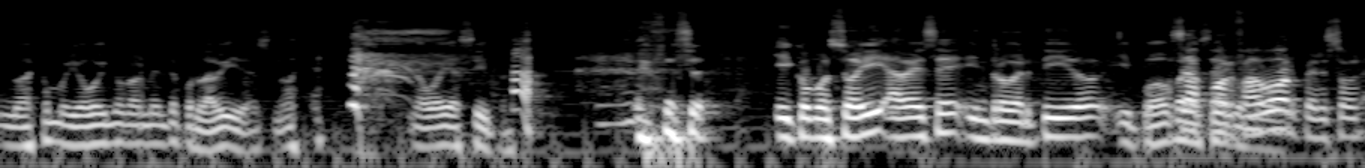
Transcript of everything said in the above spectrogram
no es como yo voy normalmente por la vida. No, no voy así. pues. Entonces, y como soy a veces introvertido y puedo O sea, por favor, persona-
